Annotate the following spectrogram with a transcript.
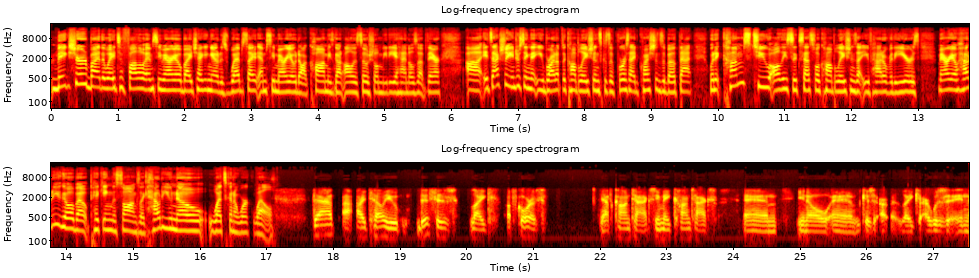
Make sure, by the way, to follow MC Mario by checking out his website, mcmario.com. He's got all his social media handles up there. Uh, it's actually interesting that you brought up the compilations because, of course, I had questions about that. When it comes to all these successful compilations that you've had over the years, Mario, how do you go about picking the songs? Like, how do you know what's going to work well? That, I tell you, this is like, of course, you have contacts, you make contacts and you know, and because uh, like I was in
